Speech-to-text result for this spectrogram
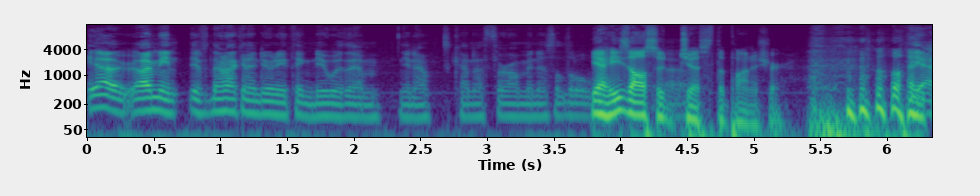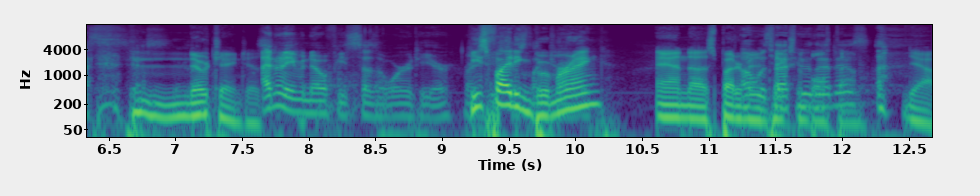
Yeah, I mean, if they're not going to do anything new with him, you know, it's kind of throw him in as a little. Yeah, he's also uh, just the Punisher. Like, Yes, yes, no changes. I don't even know if he says a word here. right? He's just, fighting like, Boomerang, and uh, Spider-Man Oh, is that takes them who both that down. is? Yeah,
